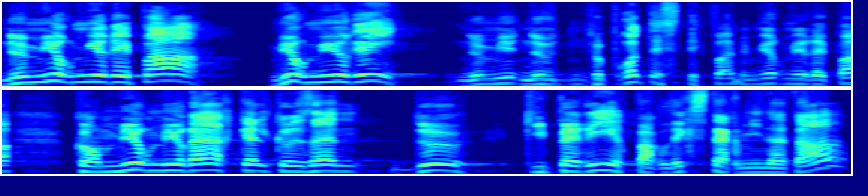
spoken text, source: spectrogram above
Ne murmurez pas, murmurez, ne, protestez pas, ne murmurez pas, comme murmurèrent quelques-uns d'eux qui périrent par l'exterminateur,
